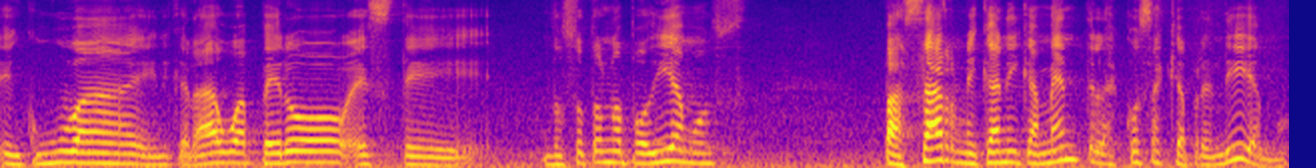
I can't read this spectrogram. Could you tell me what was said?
en Cuba, en Nicaragua, pero este, nosotros no podíamos pasar mecánicamente las cosas que aprendíamos,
